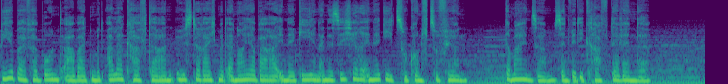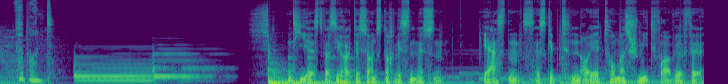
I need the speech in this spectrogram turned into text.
Wir bei Verbund arbeiten mit aller Kraft daran, Österreich mit erneuerbarer Energie in eine sichere Energiezukunft zu führen. Gemeinsam sind wir die Kraft der Wende. Verbund. Und hier ist, was Sie heute sonst noch wissen müssen. Erstens, es gibt neue Thomas Schmid-Vorwürfe,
